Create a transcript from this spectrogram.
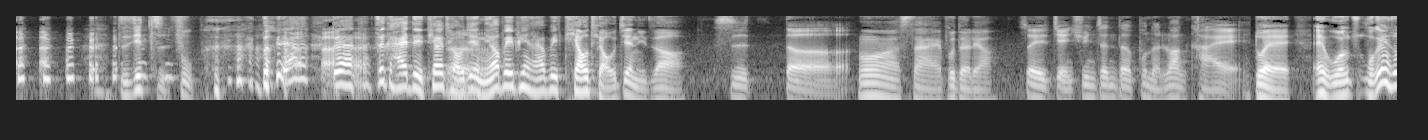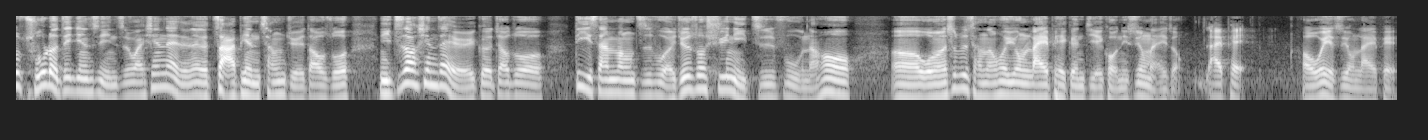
直接止付。对呀、啊，对啊，这个还得挑条件，你要被骗还要被挑条件，你知道？是的，哇塞，不得了。所以简讯真的不能乱开、欸。对，哎、欸，我我跟你说，除了这件事情之外，现在的那个诈骗猖獗到说，你知道现在有一个叫做第三方支付，也就是说虚拟支付。然后，呃，我们是不是常常会用 Line Pay 跟接口？你是用哪一种？Line Pay。哦，我也是用 Line Pay。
